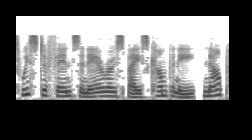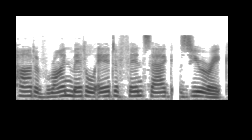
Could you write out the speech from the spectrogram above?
Swiss defense and aerospace company, now part of Rheinmetall Air Defense AG, Zurich.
